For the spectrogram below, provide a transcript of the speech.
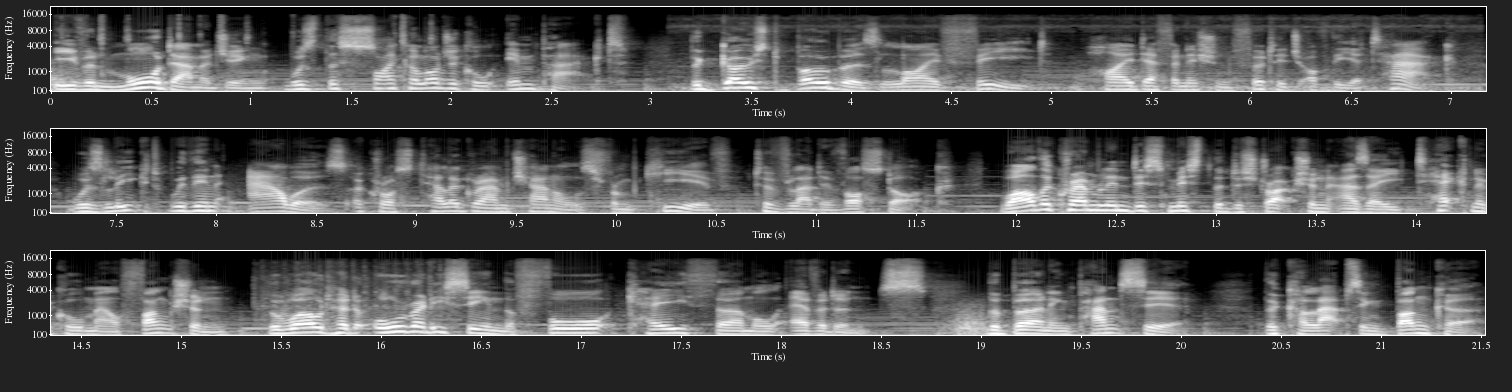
Even more damaging was the psychological impact. The Ghost Bober's live feed, high definition footage of the attack, was leaked within hours across telegram channels from Kiev to Vladivostok. While the Kremlin dismissed the destruction as a technical malfunction, the world had already seen the 4K thermal evidence the burning Pantsir, the collapsing bunker,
